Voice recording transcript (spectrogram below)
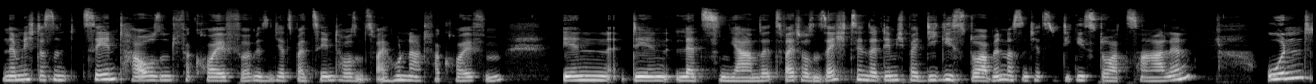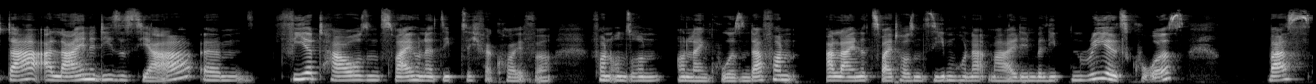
Nämlich, das sind 10.000 Verkäufe. Wir sind jetzt bei 10.200 Verkäufen in den letzten Jahren, seit 2016, seitdem ich bei Digistore bin. Das sind jetzt die Digistore-Zahlen. Und da alleine dieses Jahr ähm, 4270 Verkäufe von unseren Online-Kursen. Davon alleine 2700 Mal den beliebten Reels-Kurs, was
